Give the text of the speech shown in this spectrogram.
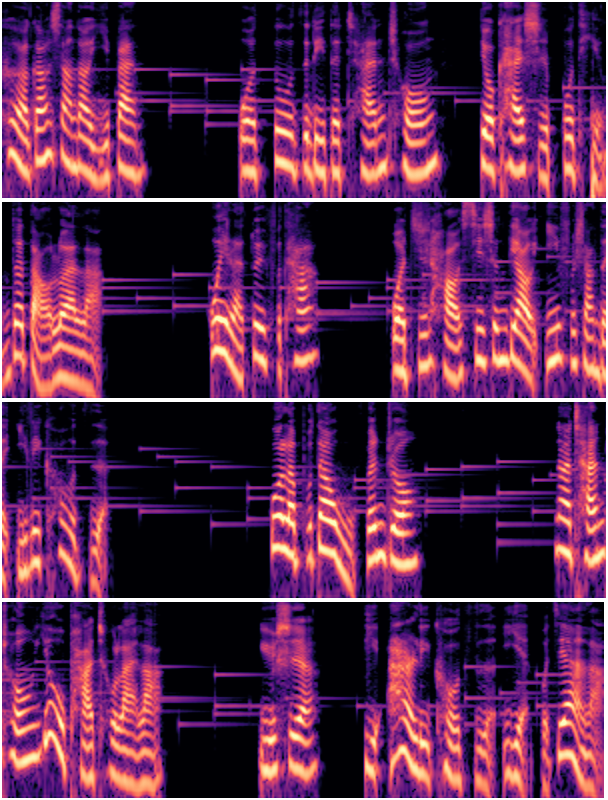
课刚上到一半，我肚子里的馋虫就开始不停地捣乱了。为了对付它，我只好牺牲掉衣服上的一粒扣子。过了不到五分钟。那馋虫又爬出来了，于是第二粒扣子也不见了。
